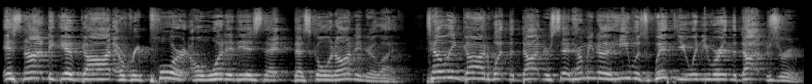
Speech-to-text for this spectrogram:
It's not to give God a report on what it is that, that's going on in your life. Telling God what the doctor said. How many know He was with you when you were in the doctor's room?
